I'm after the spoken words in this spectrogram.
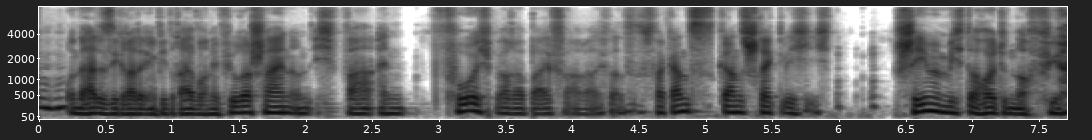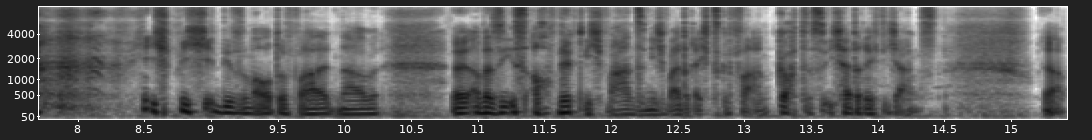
Mhm. Und da hatte sie gerade irgendwie drei Wochen den Führerschein und ich war ein furchtbarer Beifahrer. Ich war, es war ganz, ganz schrecklich. Ich schäme mich da heute noch für, wie ich mich in diesem Auto verhalten habe. Äh, aber sie ist auch wirklich wahnsinnig weit rechts gefahren. Gottes, ich hatte richtig Angst. Ja.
